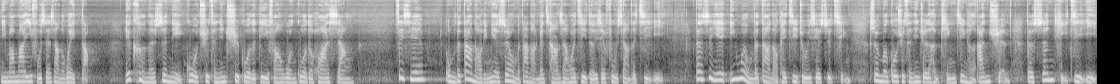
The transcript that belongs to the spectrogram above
你妈妈衣服身上的味道，也可能是你过去曾经去过的地方闻过的花香，这些。我们的大脑里面，虽然我们大脑里面常常会记得一些负向的记忆，但是也因为我们的大脑可以记住一些事情，所以我们过去曾经觉得很平静、很安全的身体记忆，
